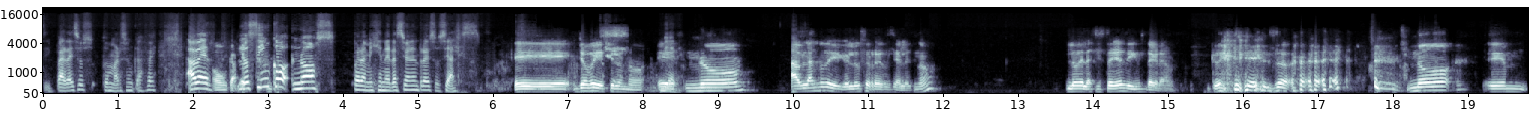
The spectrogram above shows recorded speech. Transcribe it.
Sí, para eso es tomarse un café. A ver, los cinco nos para mi generación en redes sociales. Eh, yo voy a decir uno. Eh, no, hablando de uso de redes sociales, ¿no? Lo de las historias de Instagram. Eso. no, em,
